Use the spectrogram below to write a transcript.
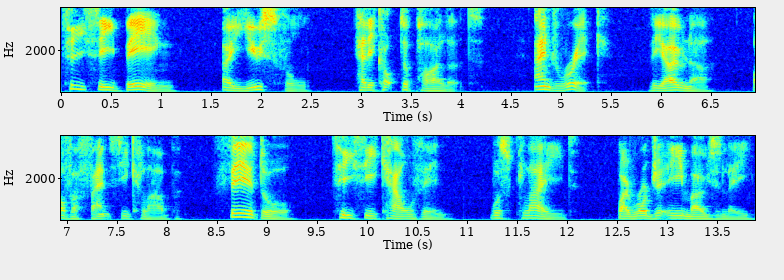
T.C. being a useful helicopter pilot, and Rick, the owner of a fancy club. Theodore T.C. Calvin was played by Roger E. Mosley.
